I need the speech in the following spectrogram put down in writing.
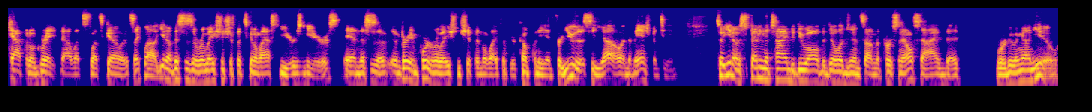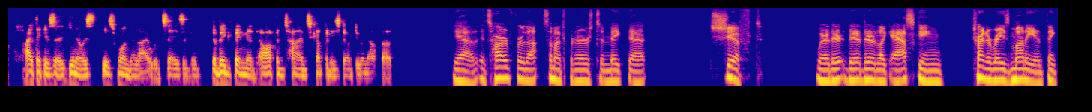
capital, great. Now let's let's go. It's like, well, you know, this is a relationship that's going to last years and years, and this is a, a, very important relationship in the life of your company and for you, the CEO and the management team. So, you know, spend the time to do all the diligence on the personnel side that we're doing on you. I think is a you know is is one that I would say is a big the big thing that oftentimes companies don't do enough of. Yeah, it's hard for the, some entrepreneurs to make that shift where they're they're they're like asking trying to raise money and think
